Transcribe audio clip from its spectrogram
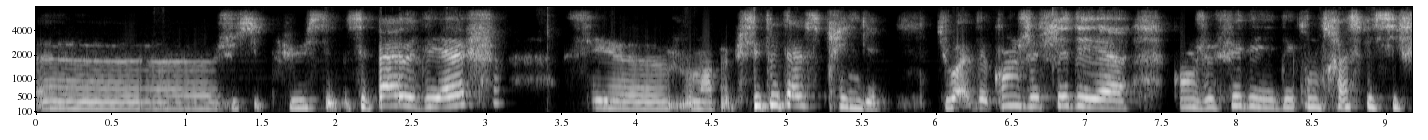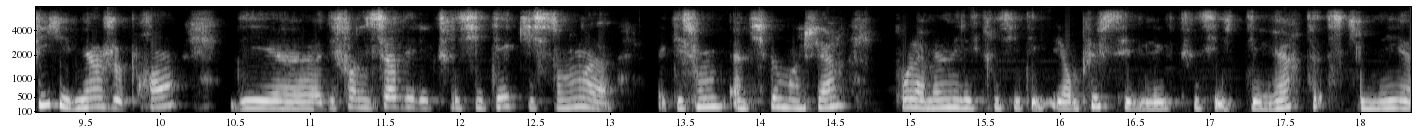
euh, je sais plus, c'est pas EDF, c'est euh, c'est Total Spring. Tu vois, quand je fais des euh, quand je fais des, des, contrats spécifiques, eh bien je prends des, euh, des fournisseurs d'électricité qui sont euh, qui sont un petit peu moins chers pour la même électricité. Et en plus, c'est de l'électricité verte, ce qui m'est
